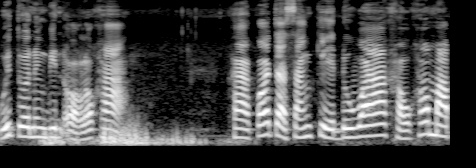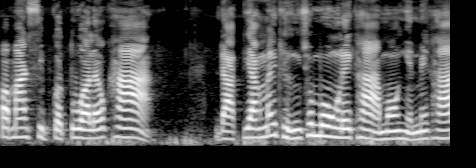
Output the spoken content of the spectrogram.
อุ้ยตัวหนึ่งบินออกแล้วค่ะ ค่ะก็จะสังเกตดูว่าเขาเข้ามาประมาณสิบกว่าตัวแล้วค่ะ ดักยังไม่ถึงชั่วโมงเลยค่ะ มองเห็นไหมคะ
